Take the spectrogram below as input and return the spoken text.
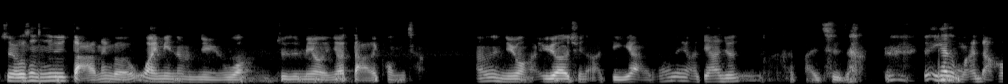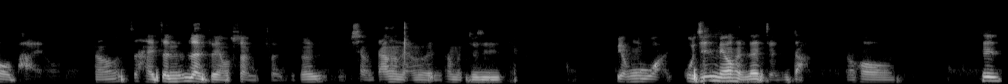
最后甚至去打那个外面那个女网，就是没有人要打的空场，然后那女网还遇到一群阿迪亚，然后那阿迪亚就很白痴这样，就一开始我们还打后排哦，然后这还真认真要算分，然后想当两个人他们就是不用玩，我其实没有很认真打，然后是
